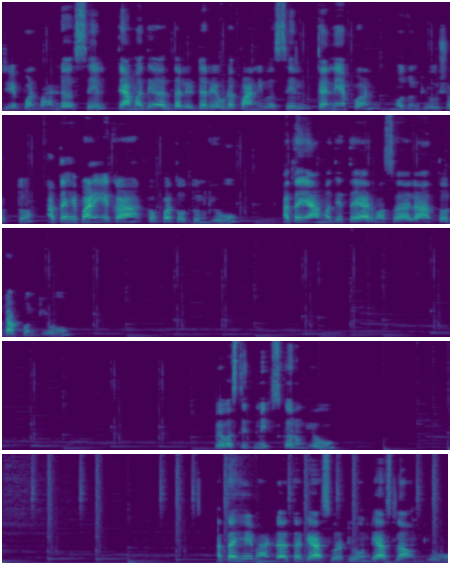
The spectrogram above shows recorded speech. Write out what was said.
जे पण भांड असेल त्यामध्ये अर्धा लिटर एवढं पाणी बसेल त्याने आपण मोजून घेऊ शकतो. आता हे पाणी एका टोपात ओतून घेऊ. आता यामध्ये तयार मसाला तो टाकून घेऊ. व्यवस्थित मिक्स करून घेऊ. आता हे भांडं आता गॅसवर ठेवून गॅस लावून घेऊ.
